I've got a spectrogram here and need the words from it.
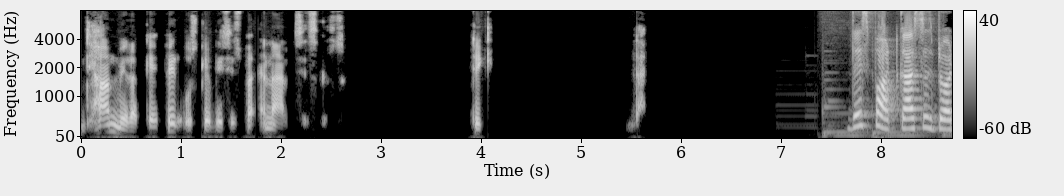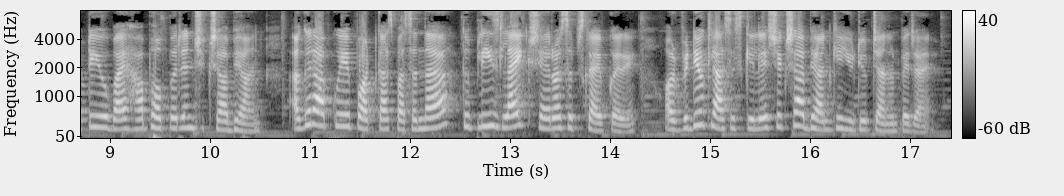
ध्यान में रख के फिर उसके बेसिस पर एनालिसिस कर सकते ठीक this podcast is brought you by Hubhopper Shiksha Abhiyan अगर आपको ये पॉडकास्ट पसंद आया तो प्लीज़ लाइक शेयर और सब्सक्राइब करें। और वीडियो क्लासेस के लिए शिक्षा अभियान के यूट्यूब चैनल पर जाएँ।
